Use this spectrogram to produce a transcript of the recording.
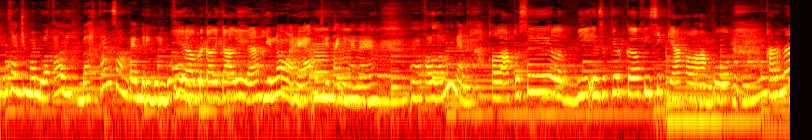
bukan cuma dua kali bahkan sampai beribu-ribu kali Iya berkali-kali ya. you know lah ya aku cerita Hmm. gimana Eh, kalau kamu gimana Kalau aku sih lebih insecure ke fisik ya kalau aku. Mm-mm. Karena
